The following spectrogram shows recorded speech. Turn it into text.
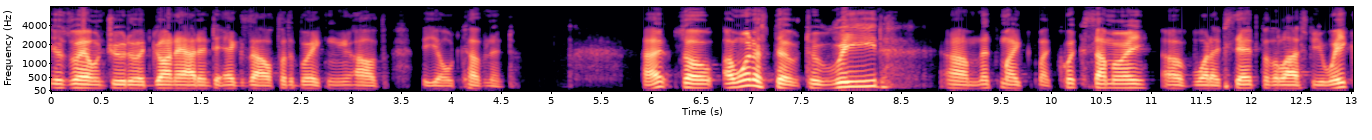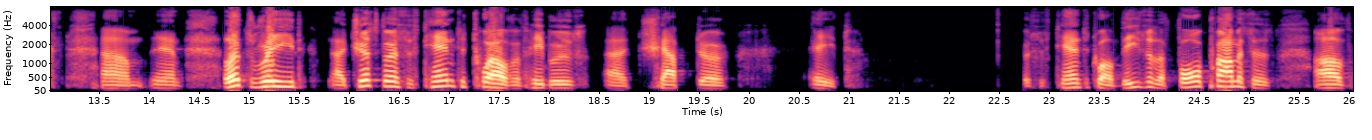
Israel and Judah had gone out into exile for the breaking of the old covenant. All right, so I want us to, to read. Um, that's my, my quick summary of what I've said for the last few weeks. Um, and let's read uh, just verses 10 to 12 of Hebrews uh, chapter 8. Verses 10 to 12. These are the four promises of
